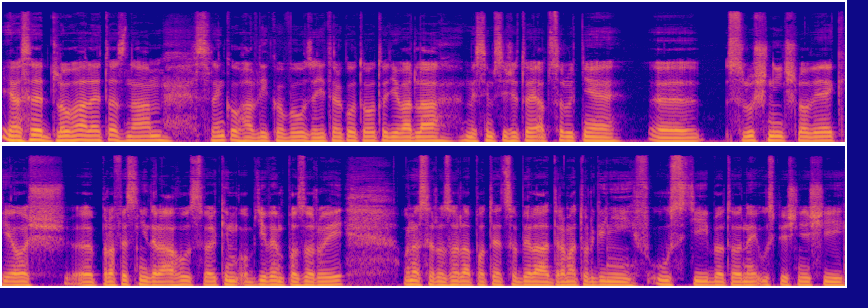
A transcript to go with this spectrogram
Já se dlouhá léta znám s Lenkou Havlíkovou, ředitelkou tohoto divadla. Myslím si, že to je absolutně e, slušný člověk, jehož e, profesní dráhu s velkým obdivem pozoruji. Ona se rozhodla po té, co byla dramaturgyní v Ústí, bylo to nejúspěšnější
